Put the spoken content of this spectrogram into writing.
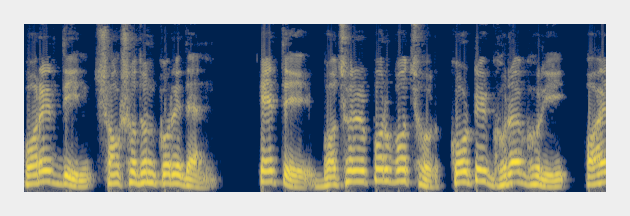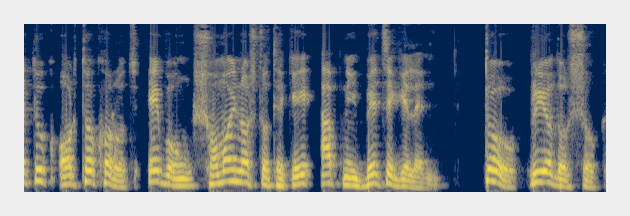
পরের দিন সংশোধন করে দেন। এতে বছরের পর বছর কোর্টে ঘোরাঘুরি, অহেতুক অর্থ খরচ এবং সময় নষ্ট থেকে আপনি বেঁচে গেলেন। তো, প্রিয় দর্শক,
